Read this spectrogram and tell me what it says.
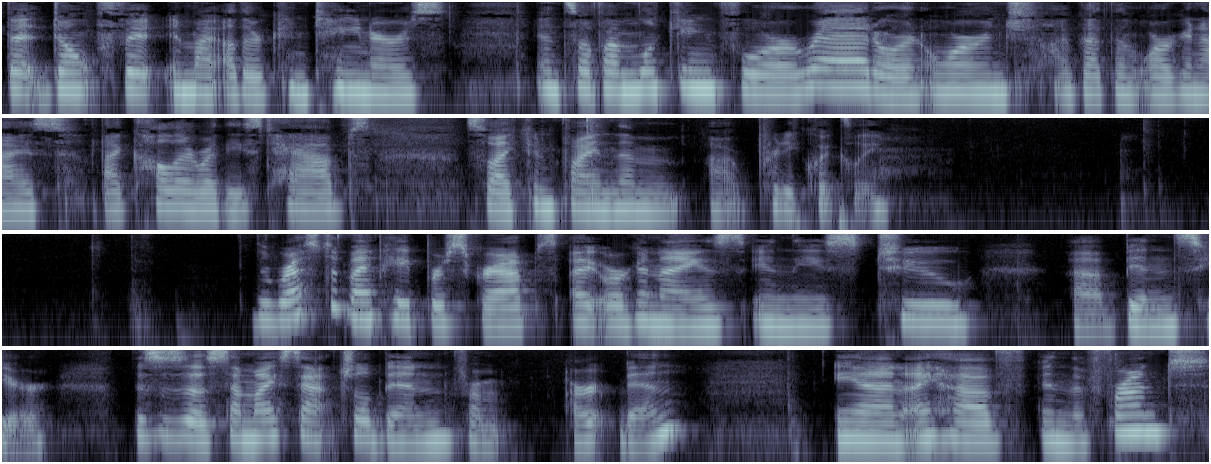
that don't fit in my other containers. And so if I'm looking for a red or an orange, I've got them organized by color with these tabs so I can find them uh, pretty quickly. The rest of my paper scraps I organize in these two uh, bins here. This is a semi-satchel bin from Art Bin. And I have in the front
